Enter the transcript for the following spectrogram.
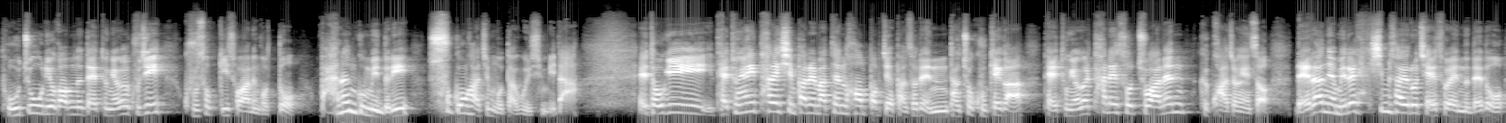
도주 우려가 없는 대통령을 굳이 구속 기소하는 것도 많은 국민들이 수긍하지 못하고 있습니다. 에, 더욱이 대통령이 탄핵 심판을 맡은 헌법재판소는 당초 국회가 대통령을 탄핵 소추하는 그 과정에서 내란 혐의를 핵심 사유로 제소했는데도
